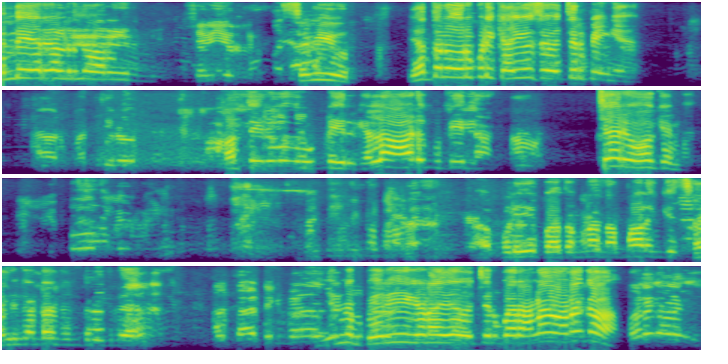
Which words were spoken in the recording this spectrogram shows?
எந்த ஏரியால இருந்து வரீங்க செவியூர். எத்தனை உருப்படி கைவசம் வச்சிருப்பீங்க? பத்து இருபது. பத்து இருபது உருப்படி இருக்கு. எல்லாம் ஆடு குட்டி தான் சரி ஓகேம்மா அப்படியே பார்த்தோம்னா நம்மால இங்க சைலண்டா நின்று இருக்கிறாரு என்ன பெரிய கடாயே வச்சிருப்பாரு? அண்ணா வணக்கம். வணக்கம் வணக்கம்.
